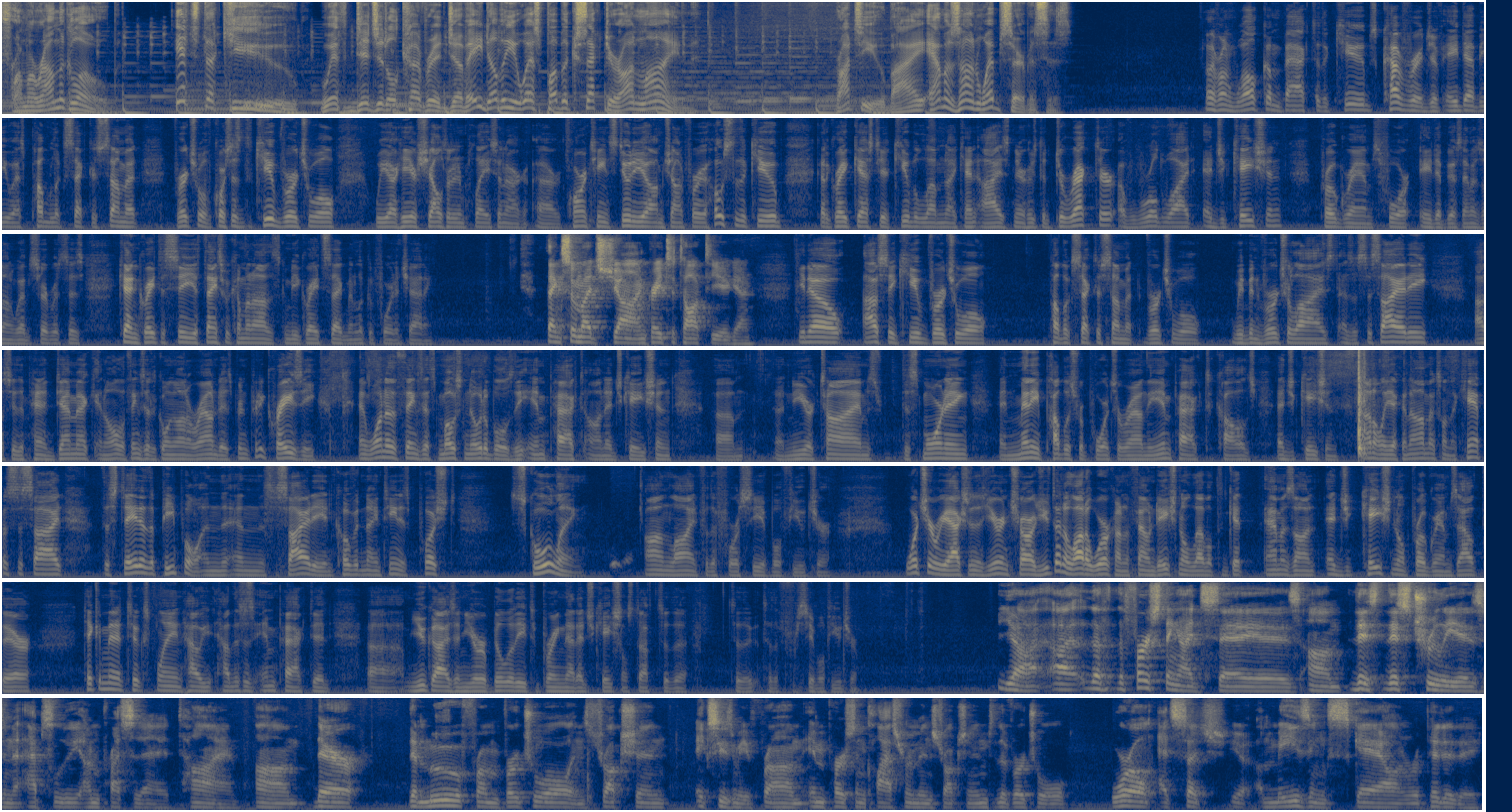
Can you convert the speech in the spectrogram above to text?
from around the globe. It's theCUBE, with digital coverage of AWS Public Sector Online. Brought to you by Amazon Web Services. Hello everyone, welcome back to theCUBE's coverage of AWS Public Sector Summit. Virtual, of course, this is theCUBE virtual. We are here sheltered in place in our, our quarantine studio. I'm John Furrier, host of theCUBE. Got a great guest here, CUBE alumni Ken Eisner, who's the Director of Worldwide Education Programs for AWS Amazon Web Services. Ken, great to see you. Thanks for coming on. This is going to be a great segment. Looking forward to chatting. Thanks so much, John. Great to talk to you again. You know, obviously CUBE virtual, Public Sector Summit virtual. We've been virtualized as a society obviously the pandemic and all the things that are going on around it, it's been pretty crazy. And one of the things that's most notable is the impact on education. Um, New York Times this morning and many published reports around the impact to college education, not only economics on the campus side, the state of the people and the, and the society and COVID-19 has pushed schooling online for the foreseeable future. What's your reaction as you're in charge? You've done a lot of work on the foundational level to get Amazon educational programs out there. Take a minute to explain how, how this has impacted uh, you guys and your ability to bring that educational stuff to the, to the, to the foreseeable future. Yeah, uh, the the first thing I'd say is um, this this truly is an absolutely unprecedented time. Um, there, the move from virtual instruction excuse me, from in-person classroom instruction into the virtual world at such you know, amazing scale and rapidity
